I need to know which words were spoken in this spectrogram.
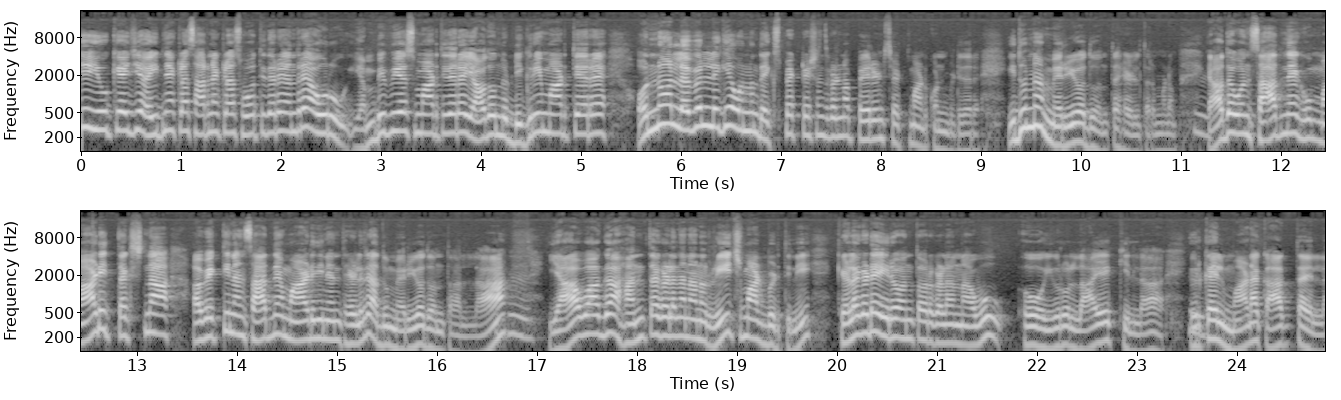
G U K G ಐದನೇ ಕ್ಲಾಸ್ ಆರನೇ ಕ್ಲಾಸ್ ಓದ್ತಿದ್ದಾರೆ ಅಂದ್ರೆ ಅವರು ಎಂ ಬಿ ಬಿ ಎಸ್ ಮಾಡ್ತಿದ್ದಾರೆ ಯಾವುದೋ ಒಂದು ಡಿಗ್ರಿ ಮಾಡ್ತಿದ್ದಾರೆ ಅನ್ನೋ ಲೆವೆಲ್ಗೆ ಒಂದೊಂದು ಎಕ್ಸ್ಪೆಕ್ಟೇಷನ್ಸ್ಗಳನ್ನ ಪೇರೆಂಟ್ಸ್ ಸೆಟ್ ಮಾಡ್ಕೊಂಡ್ಬಿಟ್ಟಿದ್ದಾರೆ ಇದನ್ನ ಮೆರೆಯೋದು ಅಂತ ಹೇಳ್ತಾರೆ ಮೇಡಮ್ ಯಾವುದೋ ಒಂದು ಸಾಧನೆ ಮಾಡಿದ ತಕ್ಷಣ ಆ ವ್ಯಕ್ತಿ ನಾನು ಸಾಧನೆ ಮಾಡಿದ್ದೀನಿ ಅಂತ ಹೇಳಿದ್ರೆ ಅದು ಮೆರೆಯೋದು ಅಂತ ಅಲ್ಲ. ಯಾವಾಗ ಹಂತಗಳನ್ನು ನಾನು ರೀಚ್ ಮಾಡಿಬಿಡ್ತೀನಿ ಕೆಳಗಡೆ ಇರೋವಂಥವ್ರುಗಳನ್ನ ನಾವು ಓ ಇವರು ಲಾಯಕ್ಕಿಲ್ಲ ಇವ್ರ ಕೈಲಿ ಮಾಡೋಕೆ ಆಗ್ತಾ ಇಲ್ಲ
